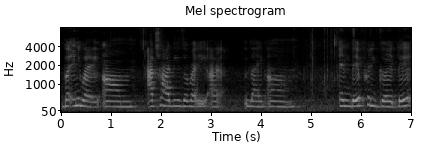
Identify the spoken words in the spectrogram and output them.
But anyway, um, I tried these already. I like um and they're pretty good they're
